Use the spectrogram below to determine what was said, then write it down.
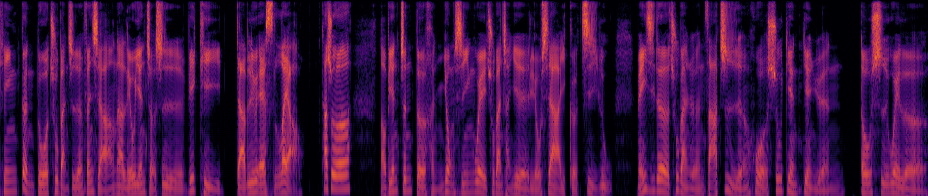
听更多出版职人分享。那留言者是 Vicky W S Liao，他说：“老编真的很用心，为出版产业留下一个记录。每一集的出版人、杂志人或书店店员，都是为了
